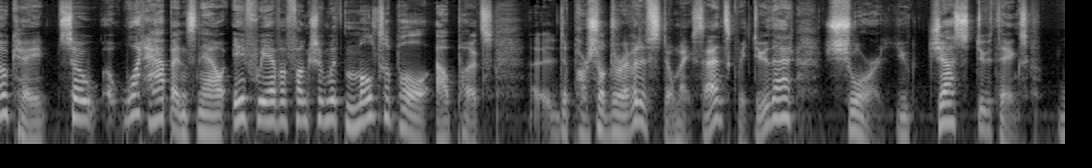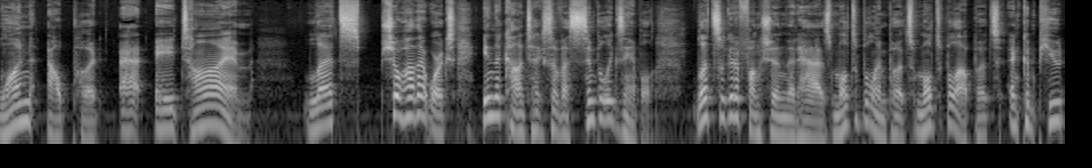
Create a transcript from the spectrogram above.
Okay, so uh, what happens now if we have a function with multiple outputs? Uh, do partial derivatives still make sense? Can we do that? Sure, you just do things one output at a time. Let's show how that works in the context of a simple example. Let's look at a function that has multiple inputs, multiple outputs, and compute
